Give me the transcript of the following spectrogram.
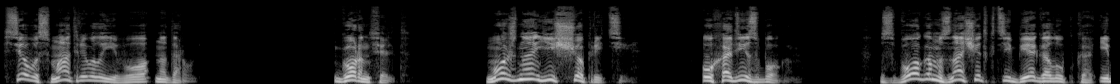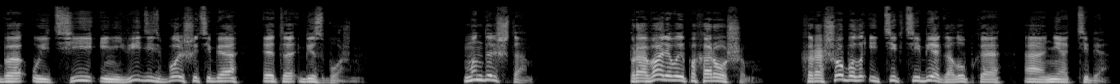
все высматривала его на дороге. Горнфельд. Можно еще прийти. Уходи с Богом. С Богом значит к тебе, голубка, ибо уйти и не видеть больше тебя — это безбожно. Мандельштам. Проваливай по-хорошему. Хорошо было идти к тебе, голубка, а не от тебя.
